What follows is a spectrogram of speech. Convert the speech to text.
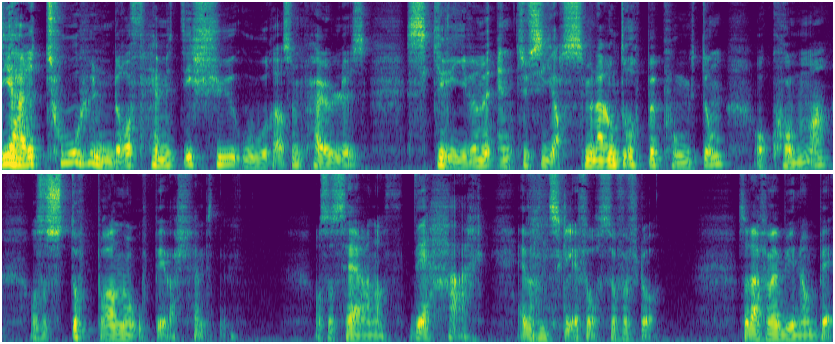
De her er 257 orda som Paulus skriver med entusiasme, der han dropper punktum og komma, og så stopper han nå opp i vers 15. Og så ser han at det her er vanskelig for oss å forstå. Så derfor må jeg begynne å be.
